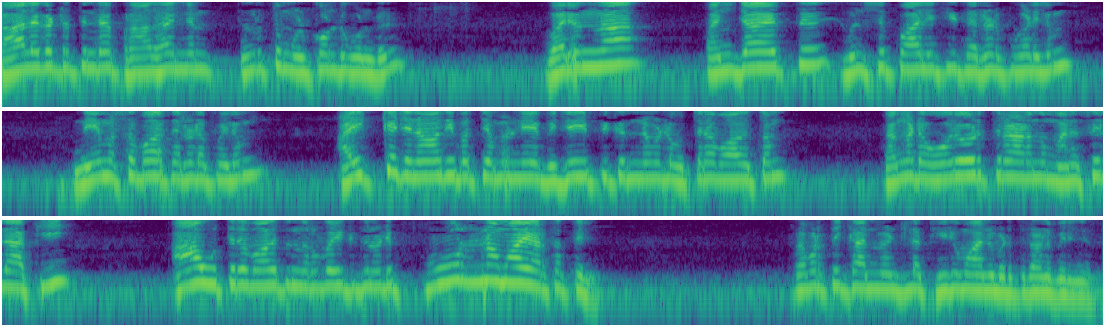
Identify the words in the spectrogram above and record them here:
കാലഘട്ടത്തിന്റെ പ്രാധാന്യം തീർത്തും ഉൾക്കൊണ്ടുകൊണ്ട് വരുന്ന പഞ്ചായത്ത് മുനിസിപ്പാലിറ്റി തെരഞ്ഞെടുപ്പുകളിലും നിയമസഭാ തെരഞ്ഞെടുപ്പിലും ഐക്യജനാധിപത്യ മുന്നണിയെ വിജയിപ്പിക്കുന്നതിനുള്ള ഉത്തരവാദിത്വം തങ്ങളുടെ ഓരോരുത്തരാണെന്ന് മനസ്സിലാക്കി ആ ഉത്തരവാദിത്വം നിർവഹിക്കുന്നതിന് വേണ്ടി പൂർണമായ അർത്ഥത്തിൽ പ്രവർത്തിക്കാൻ വേണ്ടിയുള്ള തീരുമാനമെടുത്തിട്ടാണ് പിരിഞ്ഞത്.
